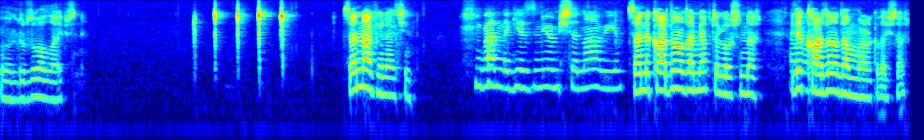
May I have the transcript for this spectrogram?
Öldürdü vallahi hepsini. Sen ne yapıyorsun Elçin? Ben de geziniyorum işte ne yapayım. Sen de kardan adam yap da görsünler. Bir de Tamam. kardan adam var arkadaşlar.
